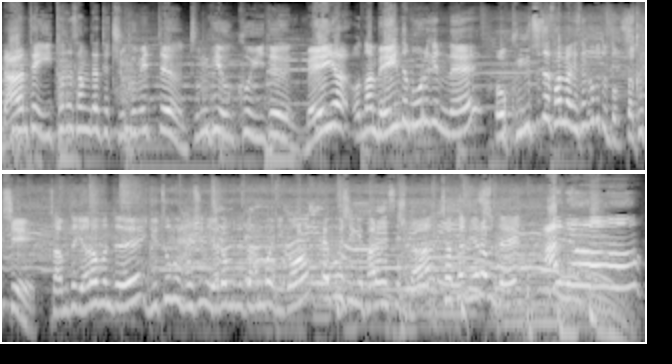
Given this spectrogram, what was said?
나한테 이토는 상대한테 죽음 1등 둠피 우쿠 2등 메이야 어, 난 메인도 모르겠네? 어 궁수자 사망이 생각보다 높다. 그치? 자 아무튼 여러분들 유튜브 보시는 여러분들도 한번 이거 해보시기 바라겠습니다. 자 그럼 여러분들 안녕!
